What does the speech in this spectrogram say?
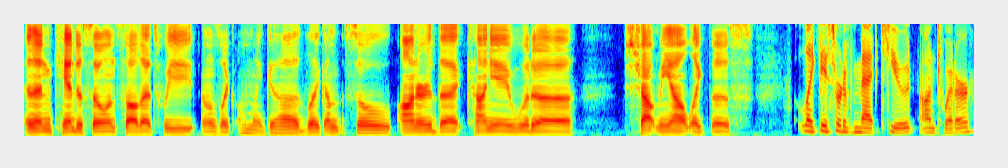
and then Candace Owens saw that tweet and I was like, oh my God, like I'm so honored that Kanye would uh, shout me out like this. Like they sort of met cute on Twitter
